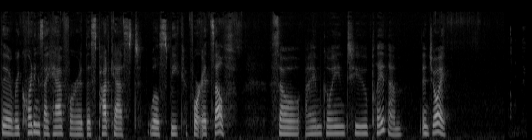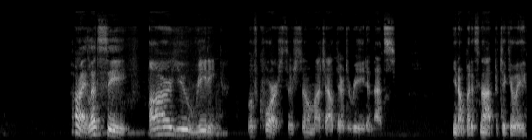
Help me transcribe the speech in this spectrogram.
the recordings I have for this podcast will speak for itself. So I'm going to play them. Enjoy. All right, let's see. Are you reading? Of course, there's so much out there to read, and that's you know, but it's not particularly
